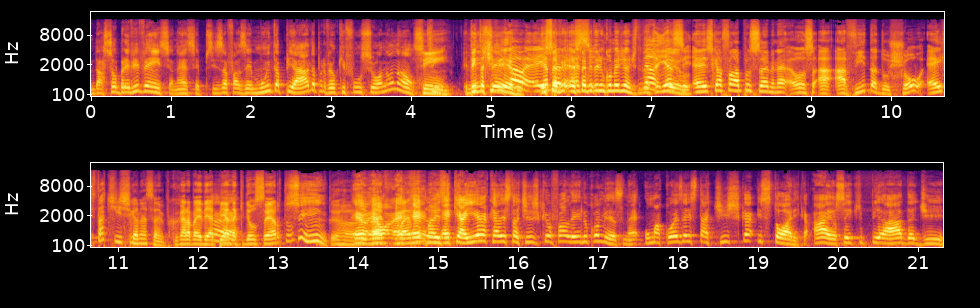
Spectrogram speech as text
da sobrevivência, né? Você precisa fazer muita piada para ver o que funciona ou não. Sim. E Tentativa e erro. Não, é- Isso é, é- essa é a assim- vida de um comediante. Não, e assim, erro. é isso que eu ia falar pro Sam, né? A, a vida do show é estatística, né, Sam? Porque o cara vai ver a É. piada que deu certo. Sim. É, vai- é- vai- é- mas- é que aí é aquela estatística que eu falei no começo, né? Uma coisa é estatística histórica. Ah, eu sei que piada de,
